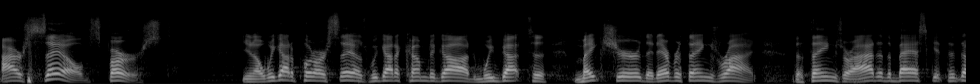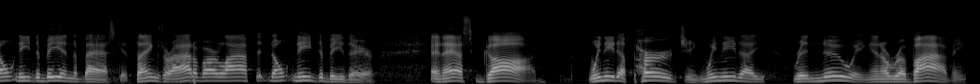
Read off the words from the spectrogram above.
ourselves first. You know, we got to put ourselves, we got to come to God and we've got to make sure that everything's right. The things are out of the basket that don't need to be in the basket. Things are out of our life that don't need to be there and ask God. We need a purging, we need a renewing and a reviving.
